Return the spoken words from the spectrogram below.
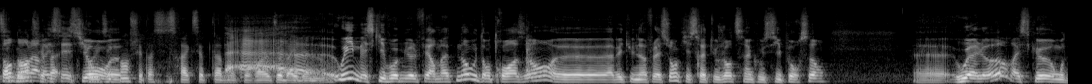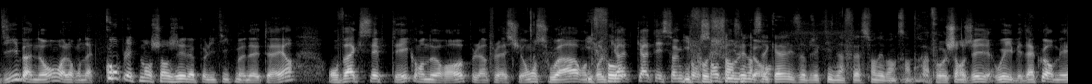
Pendant la récession. Pas, euh, je ne sais pas si ce sera acceptable pour Joe Biden. oui, mais est-ce qu'il vaut mieux le faire maintenant ou dans 3 ans avec une inflation qui serait toujours de 5 ou 6 euh, ou alors, est-ce qu'on dit, bah non, alors on a complètement changé la politique monétaire, on va accepter qu'en Europe, l'inflation soit entre 4, 4, et 5 Il faut changer dans ces cas les objectifs d'inflation des banques centrales. Il faut changer, oui, mais d'accord. Mais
